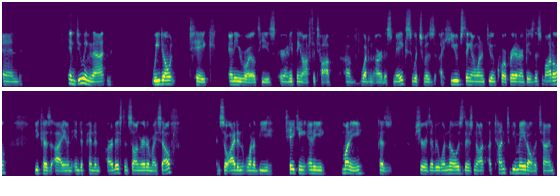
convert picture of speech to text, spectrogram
And in doing that we don't take any royalties or anything off the top of what an artist makes which was a huge thing i wanted to incorporate in our business model because i am an independent artist and songwriter myself. And so i didn't want to be taking any money because sure as everyone knows, there's not a ton to be made all the time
